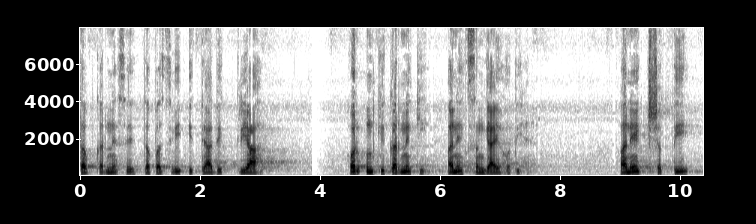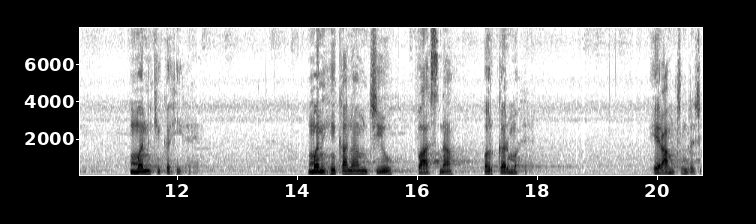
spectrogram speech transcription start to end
तप करने से तपस्वी इत्यादि क्रिया और उनकी करने की अनेक संज्ञाएँ होती हैं। अनेक शक्ति मन की कही है। मन ही का नाम जीव, वासना और कर्म है। हे रामचंद्र जी,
